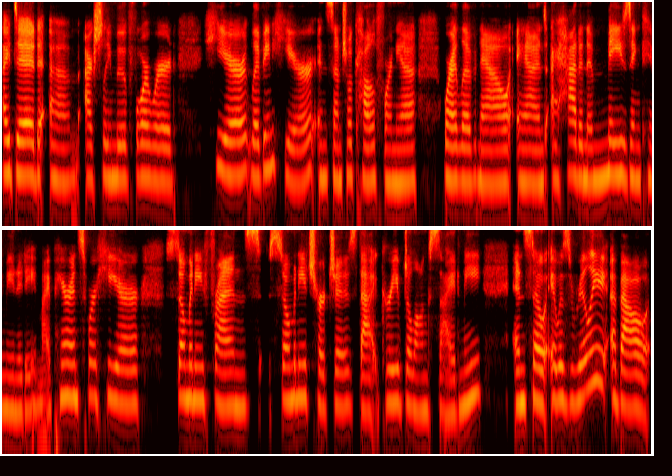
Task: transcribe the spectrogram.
I did um, actually move forward here, living here in Central California, where I live now. And I had an amazing community. My parents were here, so many friends, so many churches that grieved alongside me. And so it was really about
